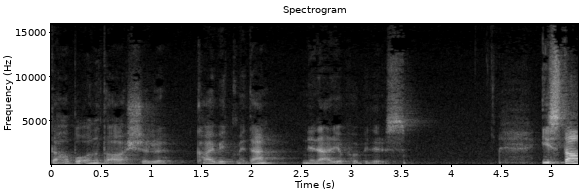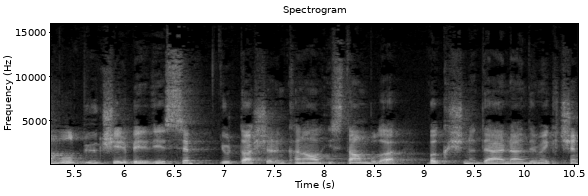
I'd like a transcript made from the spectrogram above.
daha bu anıt ağaçları kaybetmeden neler yapabiliriz? İstanbul Büyükşehir Belediyesi yurttaşların Kanal İstanbul'a bakışını değerlendirmek için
